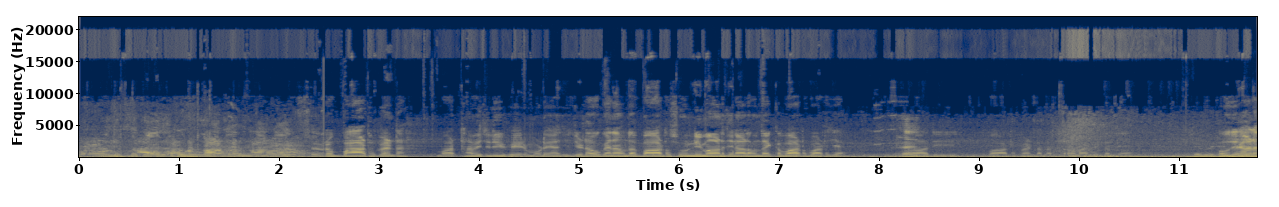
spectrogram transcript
ਮੈਨੂੰ ਪਤਾ ਇਹਦਾ ਫੋਨ ਬਾਠ ਪਿੰਡ ਬਾਠਾਂ ਵਿੱਚ ਦੀ ਫੇਰ ਮੁੜਿਆ ਸੀ। ਜਿਹੜਾ ਉਹ ਕਹਿੰਦਾ ਹੁੰਦਾ ਬਾਠ ਸੋਨੀ ਮਾਨ ਦੇ ਨਾਲ ਹੁੰਦਾ ਇੱਕ ਬਾਠ ਬਾਠ ਜਾ ਹੈ? ਆ ਦੀ ਬਾਠ ਪਿੰਡ ਦਾ ਤਰੋਣਾ ਕੇ ਚੱਲਿਆ। ਉਹਦੇ ਉਹਦੇ ਨਾਲ?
